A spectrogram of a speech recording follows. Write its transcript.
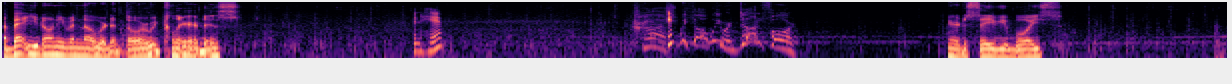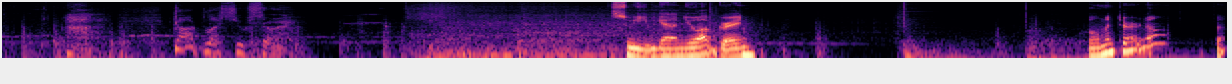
I bet you don't even know where the door we cleared is. in here. Christ, we thought we were done for. Here to save you, boys. God bless you, sir. Sweet, we got a new upgrade. Boom no? What's that?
